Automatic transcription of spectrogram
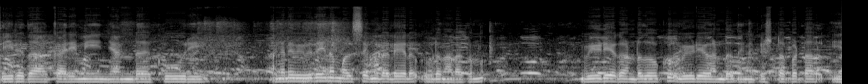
തീരത കരിമീൻ ഞണ്ട് കൂരി അങ്ങനെ വിവിധ ഇനം മത്സ്യങ്ങളുടെ ലേലം ഇവിടെ നടക്കുന്നു. വീഡിയോ കണ്ടു നോക്കൂ വീഡിയോ കണ്ട് നിങ്ങൾക്ക് ഇഷ്ടപ്പെട്ടാൽ ഈ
